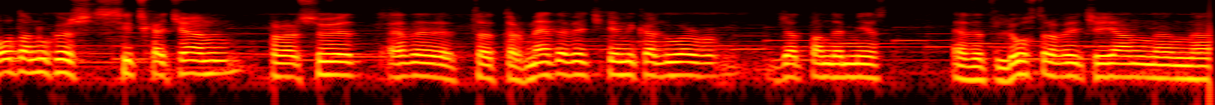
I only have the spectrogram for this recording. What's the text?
bota nuk është siç ka qenë për arsyet edhe të tërmeteve që kemi kaluar gjatë pandemisë, edhe të luftërave që janë në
